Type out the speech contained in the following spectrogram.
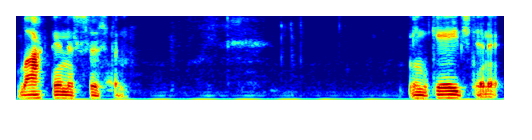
Locked in a system, engaged in it.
